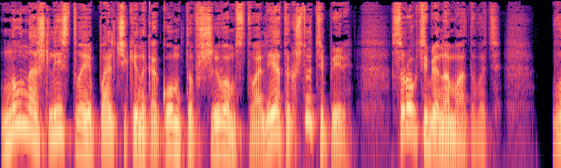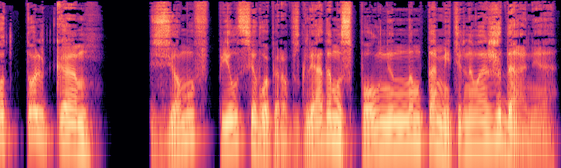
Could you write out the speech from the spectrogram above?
Ну, нашлись твои пальчики на каком-то вшивом стволе, так что теперь? Срок тебе наматывать. Вот только... Земов впился в оперу взглядом, исполненным томительного ожидания.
